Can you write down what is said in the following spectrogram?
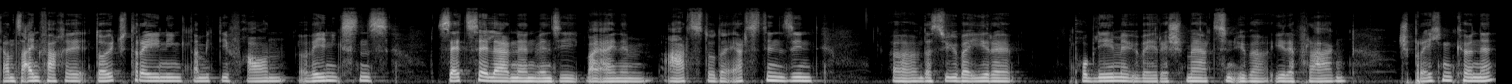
ganz einfache Deutschtraining, damit die Frauen wenigstens Sätze lernen, wenn sie bei einem Arzt oder Ärztin sind, äh, dass sie über ihre Probleme, über ihre Schmerzen, über ihre Fragen sprechen können.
